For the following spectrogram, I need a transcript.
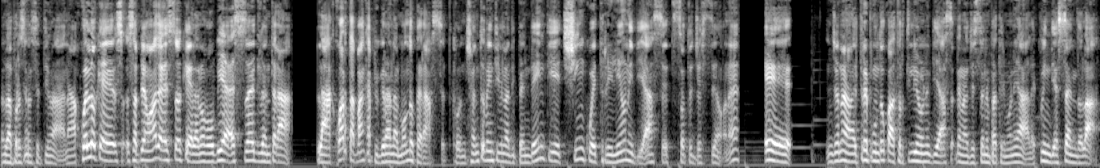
la prossima settimana. Quello che sappiamo adesso è che la nuova UBS diventerà la quarta banca più grande al mondo per asset con 120.000 dipendenti e 5 trilioni di asset sotto gestione e in generale 3.4 trilioni di asset nella gestione patrimoniale. Quindi essendo la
